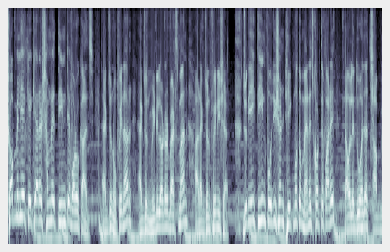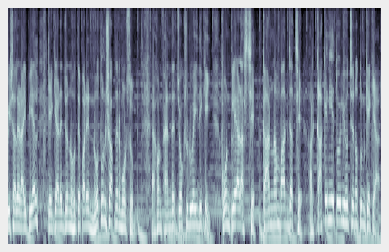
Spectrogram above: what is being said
সব মিলিয়ে কেকেআরের সামনে তিনটে বড় কাজ। একজন ওপেনার, একজন মিডিল অর্ডার ব্যাটসম্যান আর একজন ফিনিশার। যদি এই তিন পজিশন ঠিকমতো ম্যানেজ করতে পারে, তাহলে দু হাজার ছাব্বিশ সালের আইপিএল কেকেআরের জন্য হতে পারে নতুন স্বপ্নের মরশুম এখন ফ্যানদের চোখ শুরু এই দিকেই, কোন প্লেয়ার আসছে, কার নাম বাদ যাচ্ছে আর কাকে নিয়ে তৈরি হচ্ছে নতুন কেকেআর।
